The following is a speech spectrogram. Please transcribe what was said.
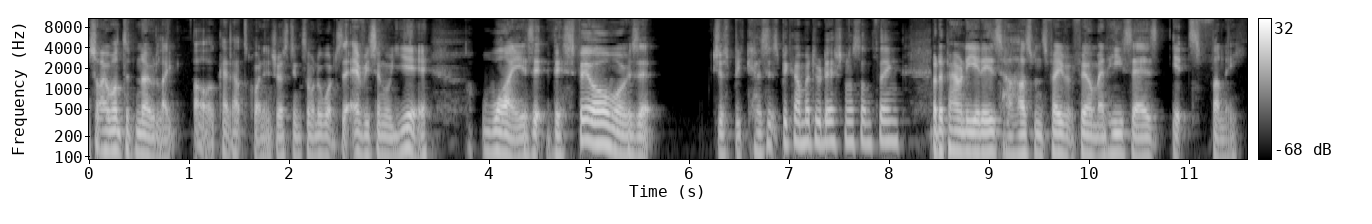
So I wanted to know, like, oh, okay, that's quite interesting. Someone who watches it every single year. Why is it this film, or is it just because it's become a tradition or something? But apparently, it is her husband's favorite film, and he says it's funny.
